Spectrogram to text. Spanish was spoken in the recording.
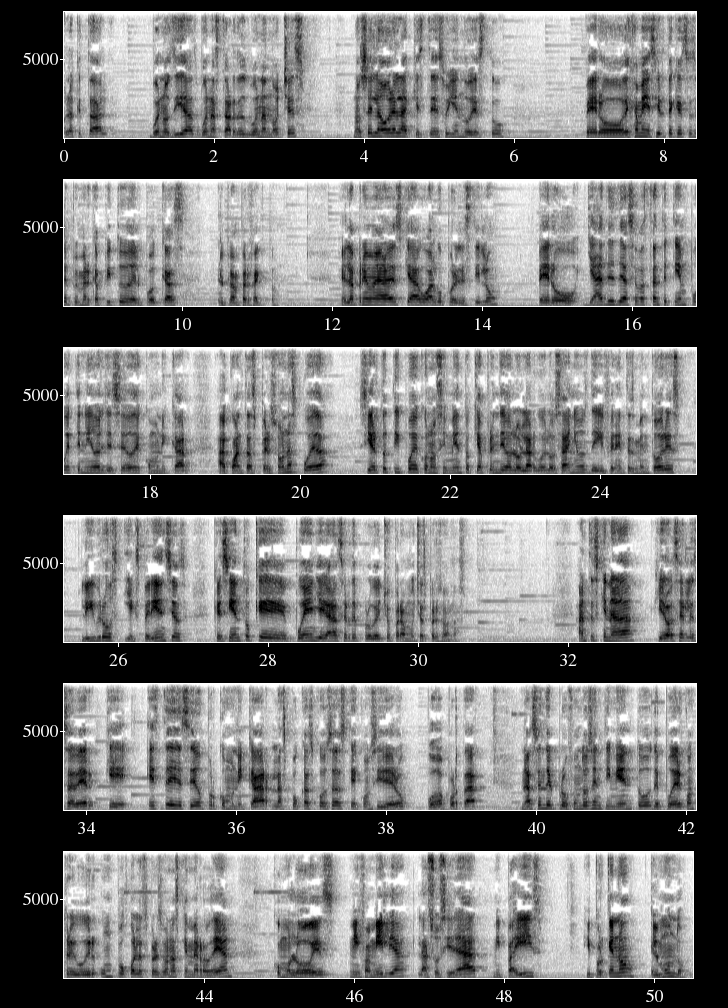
Hola, ¿qué tal? Buenos días, buenas tardes, buenas noches. No sé la hora en la que estés oyendo esto, pero déjame decirte que este es el primer capítulo del podcast El Plan Perfecto. Es la primera vez que hago algo por el estilo, pero ya desde hace bastante tiempo he tenido el deseo de comunicar a cuantas personas pueda cierto tipo de conocimiento que he aprendido a lo largo de los años de diferentes mentores, libros y experiencias que siento que pueden llegar a ser de provecho para muchas personas. Antes que nada, quiero hacerles saber que este deseo por comunicar las pocas cosas que considero puedo aportar nacen del profundo sentimiento de poder contribuir un poco a las personas que me rodean, como lo es mi familia, la sociedad, mi país y, por qué no, el mundo,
